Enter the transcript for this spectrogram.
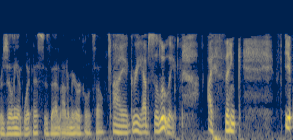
resilient witness. Is that not a miracle itself? I agree, absolutely. I think if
